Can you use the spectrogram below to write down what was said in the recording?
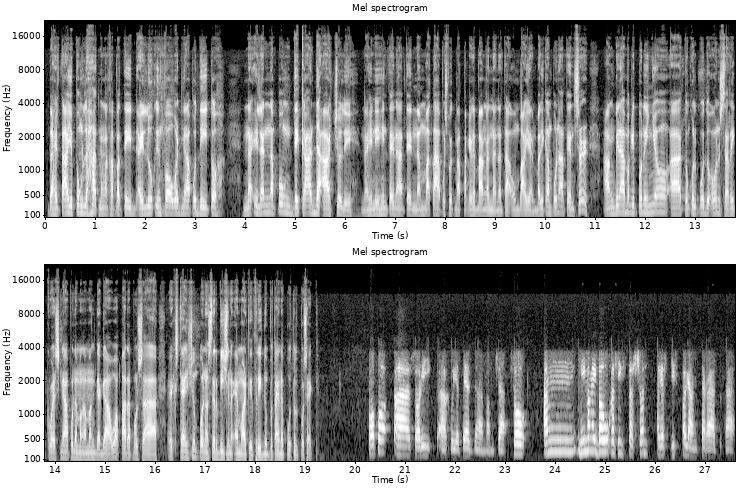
dahil tayo pong lahat mga kapatid ay looking forward nga po dito na ilan na pong dekada actually na hinihintay natin na matapos po at mapakinabangan na ng taong bayan. Balikan po natin, sir, ang binabanggit po ninyo ah, tungkol po doon sa request nga po ng mga manggagawa para po sa extension po ng serbisyo ng MRT3. Doon po tayo naputol po, Sec. Opo, ah, sorry ah, Kuya Ted, uh, Ma'am Cha. So, ang may mga iba ho kasing stasyon, alas 10 pa lang, sarado na.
